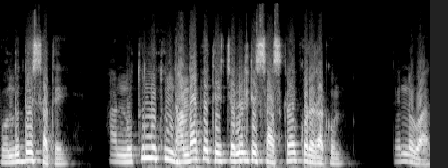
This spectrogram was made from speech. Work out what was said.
বন্ধুদের সাথে। আর নতুন নতুন ধান্দা পেতে চ্যানেলটি সাবস্ক্রাইব করে রাখুন। ধন্যবাদ।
